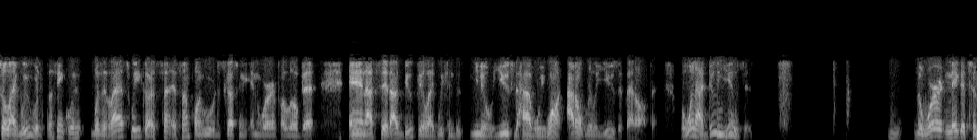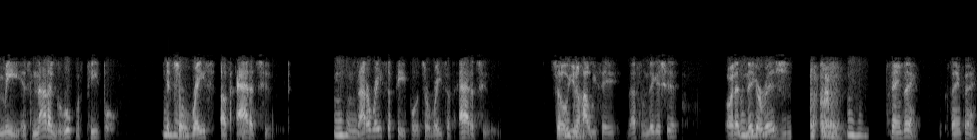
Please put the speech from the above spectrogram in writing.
So, like we would, I think was was it last week or at some point we were discussing the N word for a little bit, and I said I do feel like we can, you know, use it however we want. I don't really use it that often, but when I do Mhm. use it, the word nigger to me is not a group of people. It's a Mhm. race of attitude. Mhm. It's not a race of people, it's a race of attitude. So you know Mhm. how we say that's some nigger shit? Or that's Mhm. niggerish? Mhm. Same thing. Same thing.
